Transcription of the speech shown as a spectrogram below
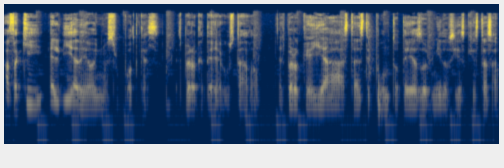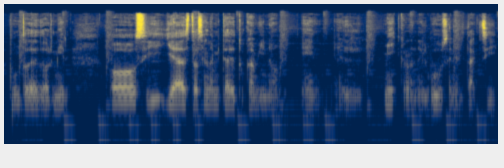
Hasta aquí el día de hoy nuestro podcast. Espero que te haya gustado. Espero que ya hasta este punto te hayas dormido si es que estás a punto de dormir o si ya estás en la mitad de tu camino en el micro, en el bus, en el taxi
